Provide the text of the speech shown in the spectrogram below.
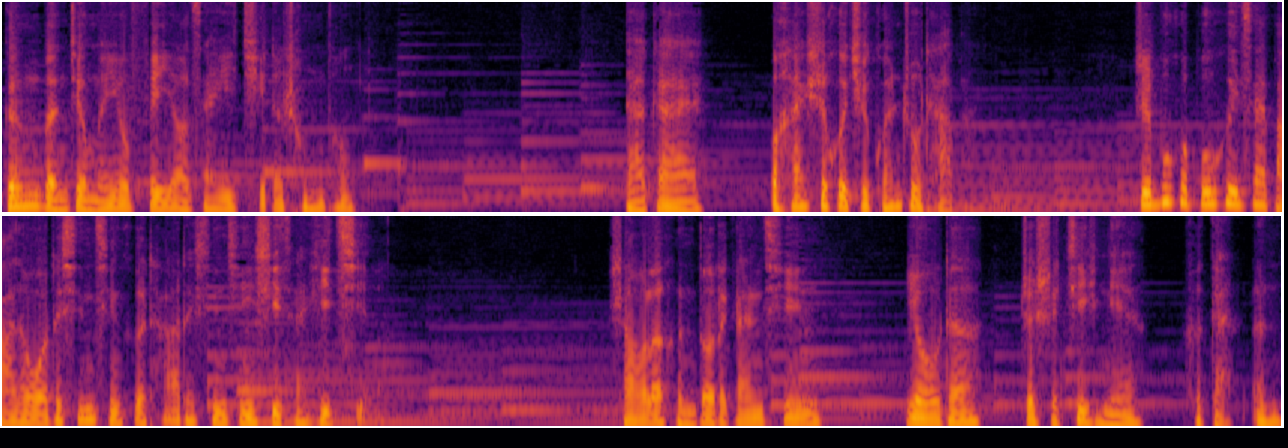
根本就没有非要在一起的冲动。大概我还是会去关注他吧，只不过不会再把我的心情和他的心情系在一起了。少了很多的感情，有的。只是纪念和感恩，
